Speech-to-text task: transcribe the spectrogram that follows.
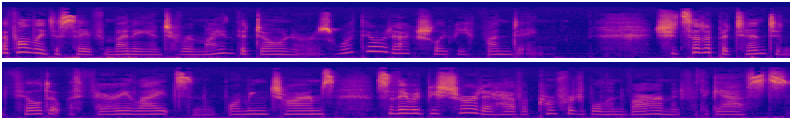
if only to save money and to remind the donors what they would actually be funding. She'd set up a tent and filled it with fairy lights and warming charms so they would be sure to have a comfortable environment for the guests.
